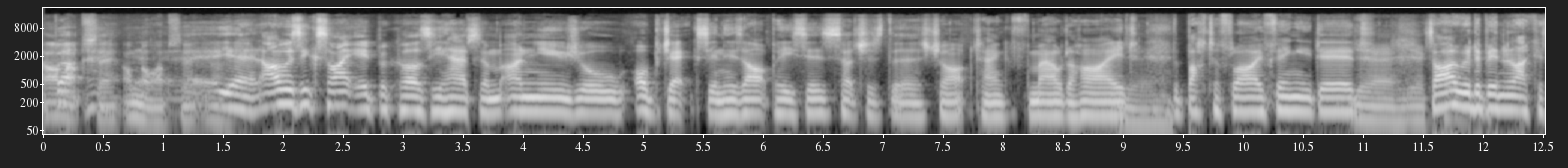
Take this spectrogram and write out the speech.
I'm but- upset. I'm not upset. no. yeah, I was excited because he had some unusual objects in his art pieces, such as the shark tank of formaldehyde, Yeah. the butterfly thing he did. Yeah, yeah, So I would have been like a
